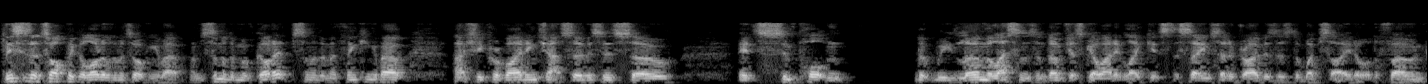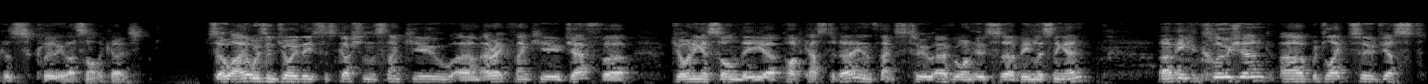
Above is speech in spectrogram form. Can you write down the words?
This is a topic a lot of them are talking about. And some of them have got it, some of them are thinking about actually providing chat services. So it's important that we learn the lessons and don't just go at it like it's the same set of drivers as the website or the phone, because clearly that's not the case. So I always enjoy these discussions. Thank you, um, Eric. Thank you, Jeff, for joining us on the uh, podcast today, and thanks to everyone who's uh, been listening in. Uh, in conclusion, I uh, would like to just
